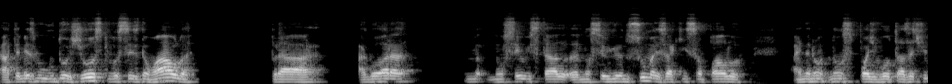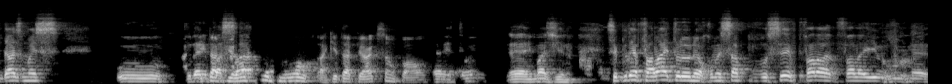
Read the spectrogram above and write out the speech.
até mesmo o dojos que vocês dão aula, para agora, não sei o estado, não sei o Rio Grande do Sul, mas aqui em São Paulo ainda não, não se pode voltar às atividades, mas o, puderem aqui tá passar. Pior aqui está pior que São Paulo. É, então, é, imagino. Se puder falar, então, Leonel, começar por você, fala, fala aí né,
